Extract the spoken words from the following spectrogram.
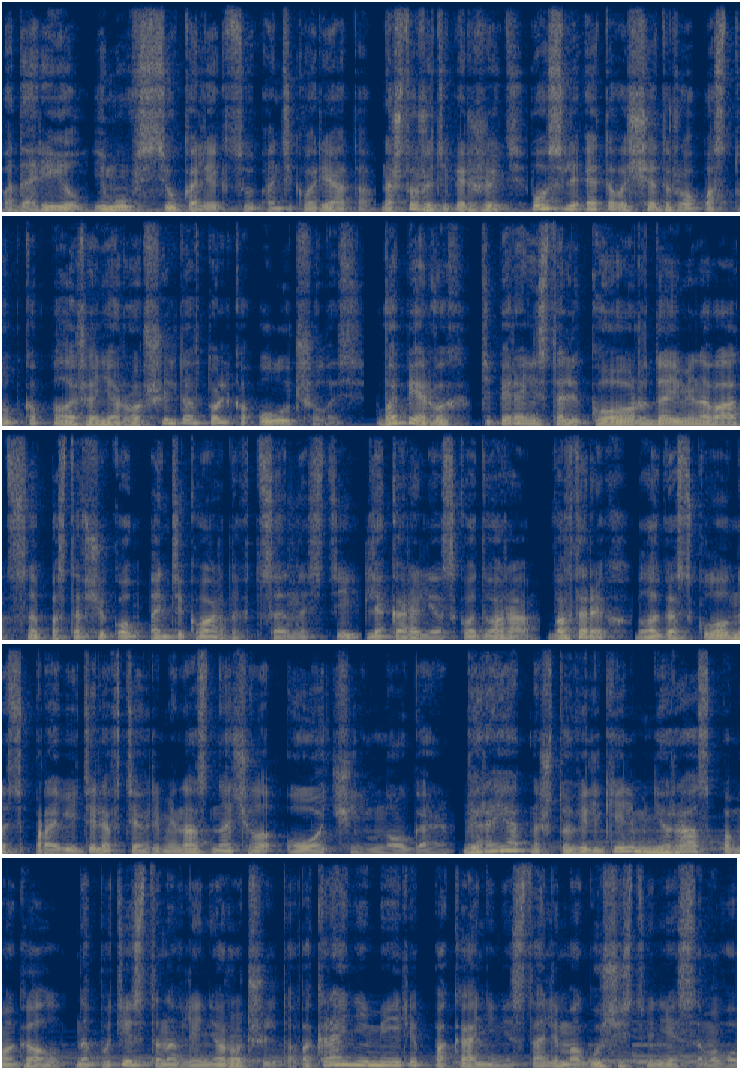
подарил ему всю коллекцию антиквариата. На что же теперь жить? После этого щедрого поступка положение Ротшильдов только улучшилось. Во-первых, теперь они стали гордо именоваться поставщиком антикварных ценностей для королевского двора. Во-вторых, благосклонность правителя в те времена значила очень многое. Вероятно, что Вильгельм не раз помогал на пути становления Ротшильдов, по крайней мере, пока они не стали могущественнее самого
